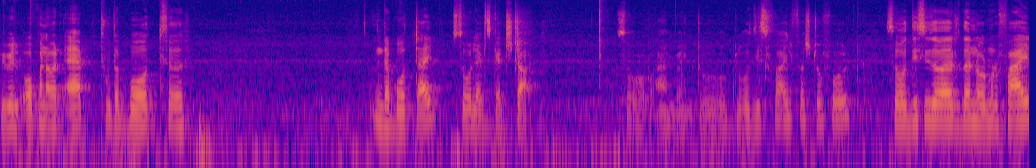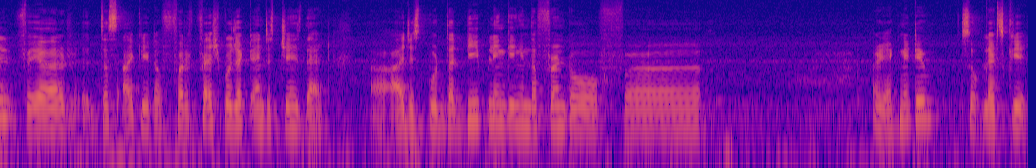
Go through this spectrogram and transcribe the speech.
we will open our app through the both uh, in the both type. So let's get start. So I'm going to close this file first of all. So this is our the normal file where just I create a fresh project and just change that. Uh, I just put the deep linking in the front of uh, React Native so let's create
